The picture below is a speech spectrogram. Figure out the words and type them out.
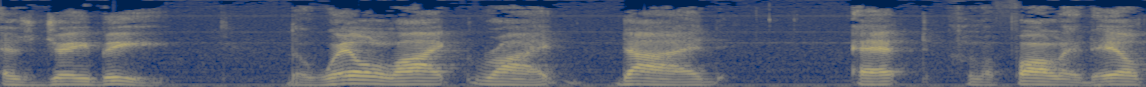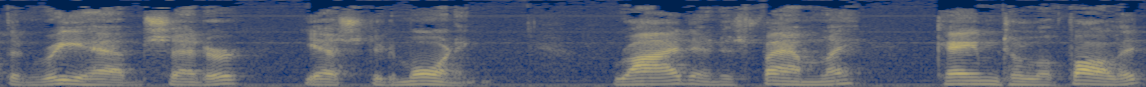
as JB. The well liked Wright died at La Follette Health and Rehab Center yesterday morning. Wright and his family came to La Follette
